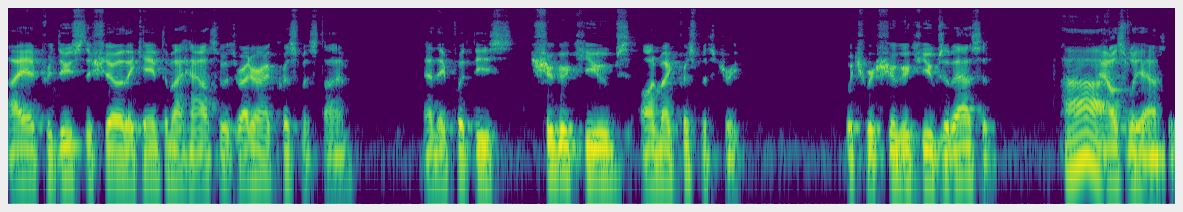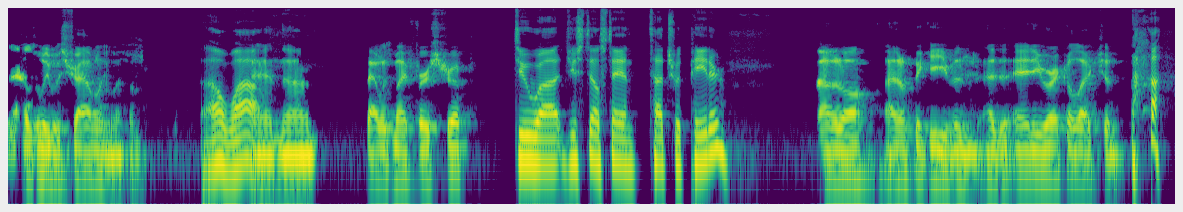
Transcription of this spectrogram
I had produced the show. They came to my house. It was right around Christmas time, and they put these sugar cubes on my Christmas tree, which were sugar cubes of acid. Ah, Owsley acid. Owsley was traveling with them. Oh wow! And uh, that was my first trip. Do uh, do you still stay in touch with Peter? Not at all. I don't think he even has any recollection.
